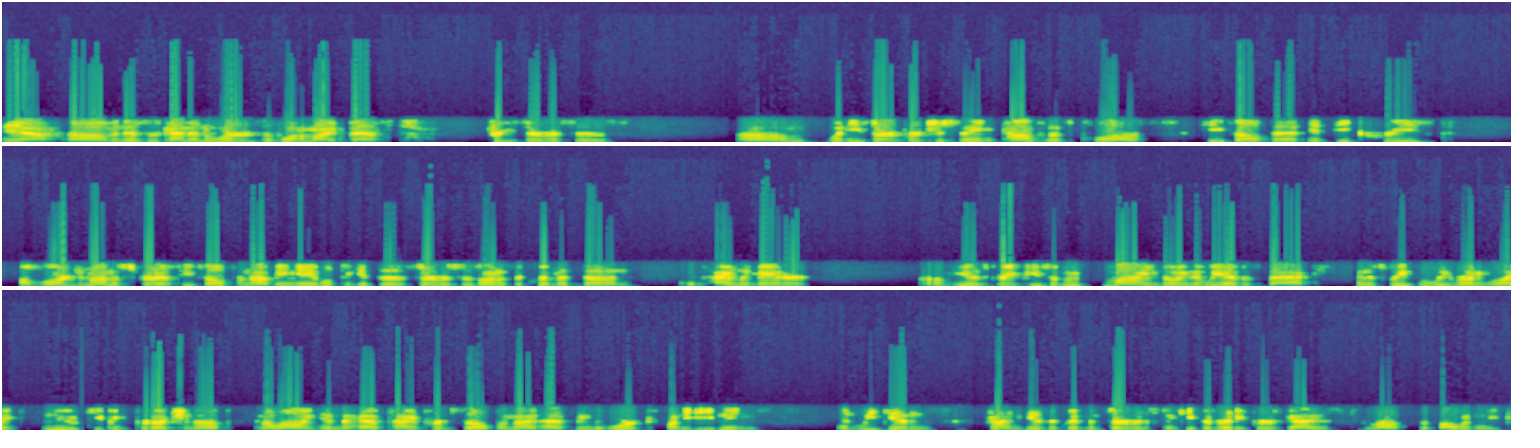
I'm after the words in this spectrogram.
Yeah, um, and this is kind of the words of one of my best tree services. Um, when he started purchasing Confidence Plus, he felt that it decreased a large amount of stress he felt from not being able to get the services on his equipment done a timely manner. Um, he has great peace of mind knowing that we have his back and his fleet will be running like new, keeping production up and allowing him to have time for himself and not having to work on the evenings and weekends trying to get his equipment serviced and keep it ready for his guys to go out the following week.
